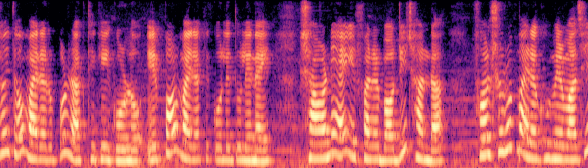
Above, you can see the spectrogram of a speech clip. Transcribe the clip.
হয়তো মায়রার উপর রাগ থেকেই করল। এরপর মায়রাকে কোলে তুলে নেয়। শাওয়ার নেয় ইরফানের বডি ঠান্ডা। ফলস্বরূপ মায়রা ঘুমের মাঝে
